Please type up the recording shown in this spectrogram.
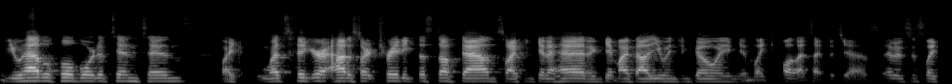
you have a full board of 10 10s. Like, let's figure out how to start trading this stuff down so I can get ahead and get my value engine going and like all that type of jazz. And it's just like,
